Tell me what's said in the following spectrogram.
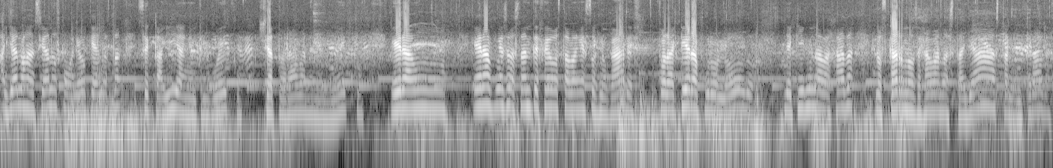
allá los ancianos, como digo que ya no están, se caían entre el hueco, se atoraban en el hueco. Era, un, era pues bastante feo, estaban estos lugares. Por aquí era puro lodo. De aquí en una bajada, los carros nos dejaban hasta allá, hasta la entrada.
